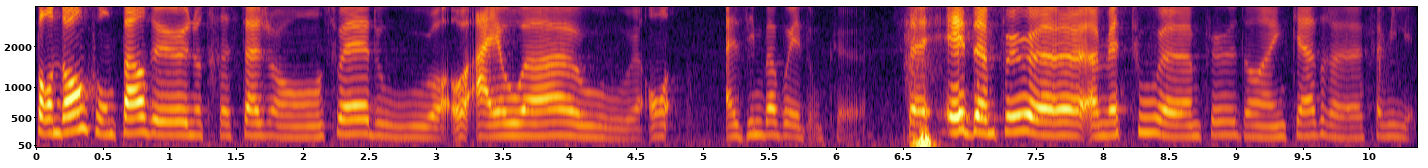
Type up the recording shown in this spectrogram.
pendant qu'on parle de notre stage en Suède ou à Iowa ou à Zimbabwe. Donc, euh, ça aide un peu euh, à mettre tout euh, un peu dans un cadre familial.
